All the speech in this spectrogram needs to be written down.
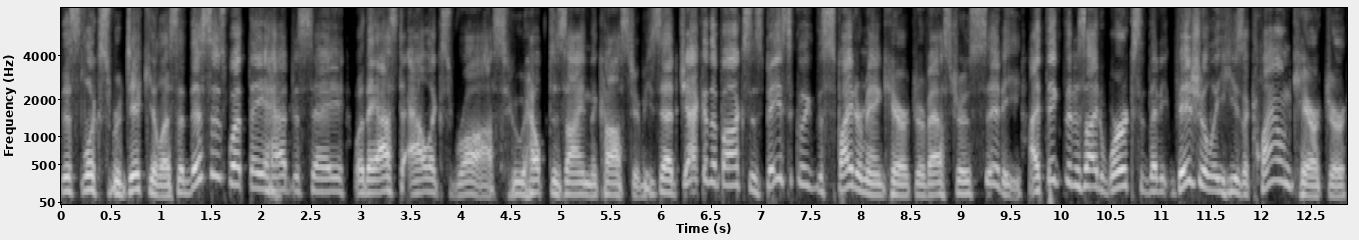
this looks ridiculous. And this is what they hmm. had to say when they asked Alex Ross, who helped design the costume. He said, Jack in the Box is basically the Spider Man character of Astro City. I think the design works and that he- visually he's a clown character,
